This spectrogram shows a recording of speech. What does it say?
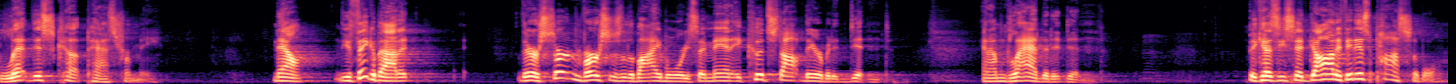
let this cup pass from me. Now, you think about it, there are certain verses of the Bible where you say, Man, it could stop there, but it didn't. And I'm glad that it didn't. Because he said, God, if it is possible,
